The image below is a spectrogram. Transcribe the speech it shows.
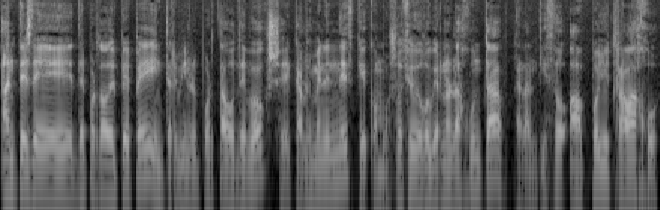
Antes de, del portavoz del PP intervino el portavoz de Vox, eh, Carlos Menéndez, que como socio de gobierno de la Junta garantizó apoyo y trabajo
